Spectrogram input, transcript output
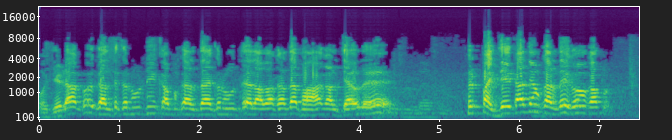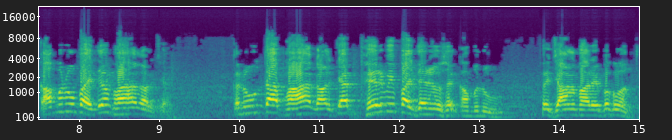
ਉਹ ਜਿਹੜਾ ਕੋਈ ਗਲਤ ਕਾਨੂੰਨੀ ਕੰਮ ਕਰਦਾ ਕਾਨੂੰਨ ਤੇ ਇਲਾਵਾ ਕਰਦਾ ਫਾਹ ਗਲ ਹੈ ਉਹਦੇ। ਫਿਰ ਭਜਦੇ ਕਾਹਦੇ ਹੋ ਕਰਦੇ ਕਿਉਂ ਕੰਮ? ਕੰਮ ਨੂੰ ਭਜਦੇ ਹੋ ਫਾਹਾ ਗਲ ਚ ਕਾਨੂੰਨ ਦਾ ਫਾਹਾ ਗਲ ਹੈ, ਫਿਰ ਵੀ ਭਜਦੇ ਨੇ ਉਸੇ ਕੰਮ ਨੂੰ। ਫਿਰ ਜਾਣ ਮਾਰੇ ਭਗਵੰਤ।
